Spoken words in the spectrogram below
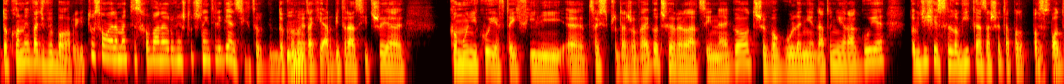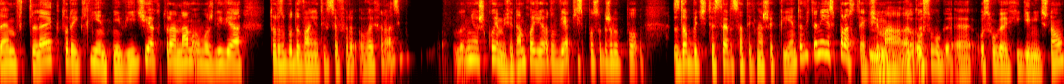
dokonywać wyboru. I tu są elementy schowane również sztucznej inteligencji, który dokonuje mm. takiej arbitracji, czy ja komunikuje w tej chwili e, coś sprzedażowego, czy relacyjnego, czy w ogóle nie, na to nie reaguje, to gdzieś jest logika zaszyta pod, pod spodem w tle, której klient nie widzi, a która nam umożliwia to rozbudowanie tych cyfrowych relacji no nie oszukujmy się, tam chodzi o to, w jaki sposób, żeby zdobyć te serca tych naszych klientów i to nie jest proste, jak się mm, ma no tak. usługę, usługę higieniczną,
